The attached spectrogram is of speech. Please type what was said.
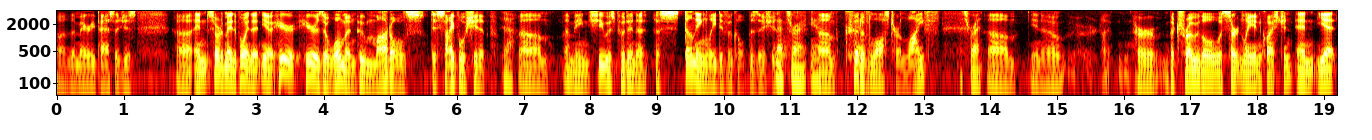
uh, the Mary passages. uh, and sort of made the point that you know here here is a woman who models discipleship. Yeah. Um, I mean, she was put in a, a stunningly difficult position. That's right. Yeah. Um, could have lost her life. That's right. Um, you know, her betrothal was certainly in question, and yet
